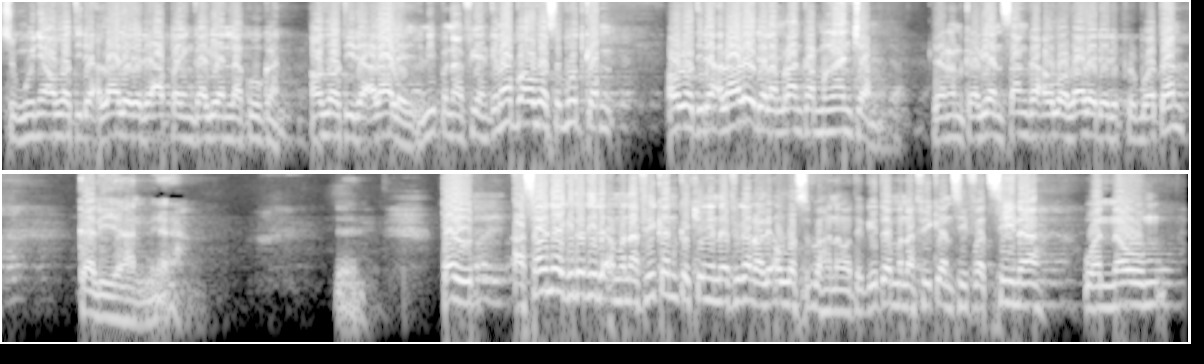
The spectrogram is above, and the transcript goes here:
Sungguhnya Allah tidak lalai dari apa yang kalian lakukan. Allah tidak lalai. Ini penafian. Kenapa Allah sebutkan Allah tidak lalai dalam rangka mengancam? Jangan kalian sangka Allah lalai dari perbuatan kalian ya. ya. Taib, asalnya kita tidak menafikan kecuali dinafikan oleh Allah Subhanahu wa taala. Kita menafikan sifat sina, wan naum,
